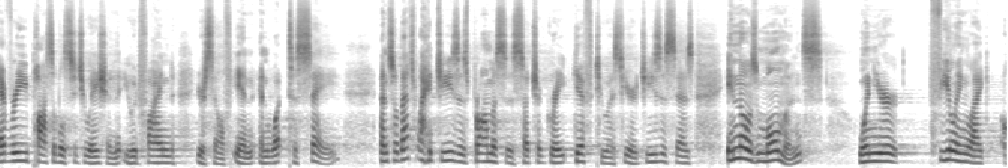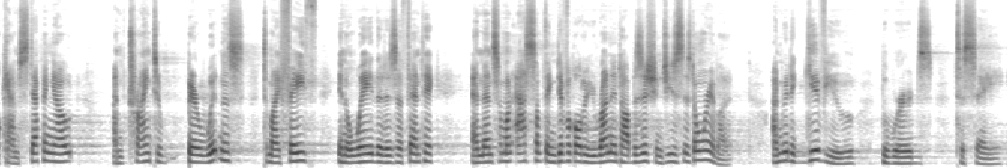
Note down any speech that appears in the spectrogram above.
every possible situation that you would find yourself in and what to say. And so that's why Jesus promises such a great gift to us here. Jesus says, in those moments when you're feeling like, okay, I'm stepping out, I'm trying to bear witness to my faith in a way that is authentic, and then someone asks something difficult or you run into opposition, Jesus says, don't worry about it. I'm going to give you the words to say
